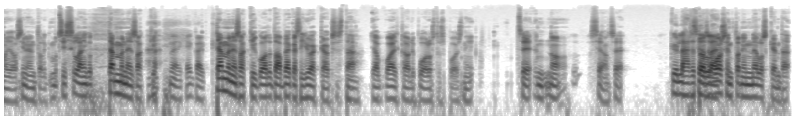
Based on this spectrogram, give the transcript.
no joo, siinä nyt olikin. Mutta siis sillä niin tämmöinen sakki, tämmöinen sakki, kun otetaan Vegasin hyökkäyksestä ja, ja White Cloudi puolustus pois, niin se, no, se on se, Kyllähän se, se, tolle... se Washingtonin neloskentä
